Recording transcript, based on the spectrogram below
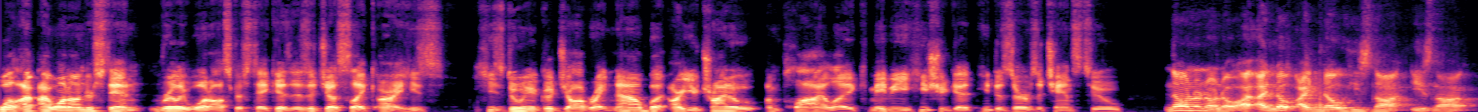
Well, I, I want to understand really what Oscar's take is. Is it just like, all right, he's he's doing a good job right now, but are you trying to imply like maybe he should get he deserves a chance to No, no, no, no. I, I know, I know he's not, he's not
